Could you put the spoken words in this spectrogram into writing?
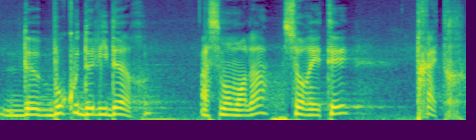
de beaucoup de leaders à ce moment-là, ça aurait été traître.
